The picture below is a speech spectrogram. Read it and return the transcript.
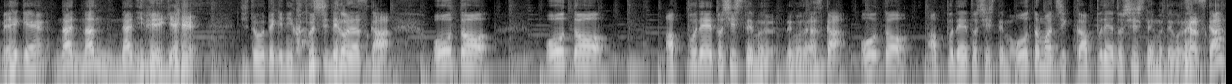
名言？な、な、何名言？自動的に更新でございますか？オート、オート、アップデートシステムでございますか？オートアップデートシステム、オートマチックアップデートシステムでございますか？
